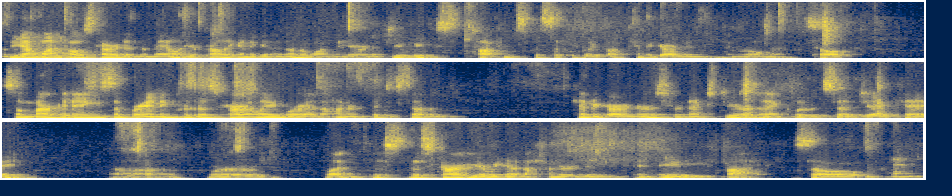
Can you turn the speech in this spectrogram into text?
you got one postcard in the mail. You're probably going to get another one here in a few weeks talking specifically about kindergarten enrollment. So some marketing, some branding for this. Currently, we're at 157 kindergartners for next year. That includes uh, JK. Uh, we're this this current year we had 185. So Okay.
